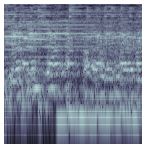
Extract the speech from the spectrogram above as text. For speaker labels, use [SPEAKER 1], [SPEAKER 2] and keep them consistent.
[SPEAKER 1] Gracias.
